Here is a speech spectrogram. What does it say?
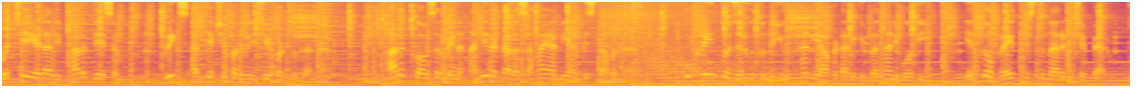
వచ్చే ఏడాది భారతదేశం బ్రిక్స్ అధ్యక్ష పదవిని చేపడుతుందన్నారు. భారత్కు అవసరమైన అన్ని రకాల సహాయాన్ని అందిస్తామన్నారు. ఉక్రెయిన్తో జరుగుతున్న యుద్ధాన్ని ఆపటానికి ప్రధాని మోదీ ఎంతో ప్రయత్నిస్తున్నారని చెప్పారు.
